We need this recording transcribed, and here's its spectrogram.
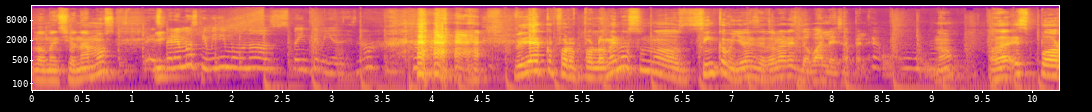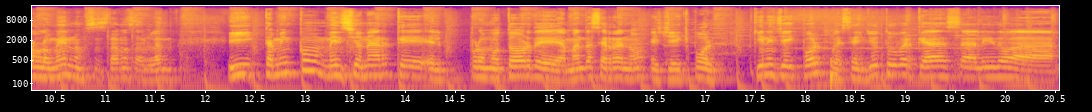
lo mencionamos. Y- Esperemos que mínimo unos 20 millones, ¿no? Pues ya por, por lo menos unos 5 millones de dólares lo vale esa pelea, ¿no? O sea, es por lo menos, estamos hablando. Y también como mencionar que el promotor de Amanda Serrano es Jake Paul. ¿Quién es Jake Paul? Pues el youtuber que ha salido a,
